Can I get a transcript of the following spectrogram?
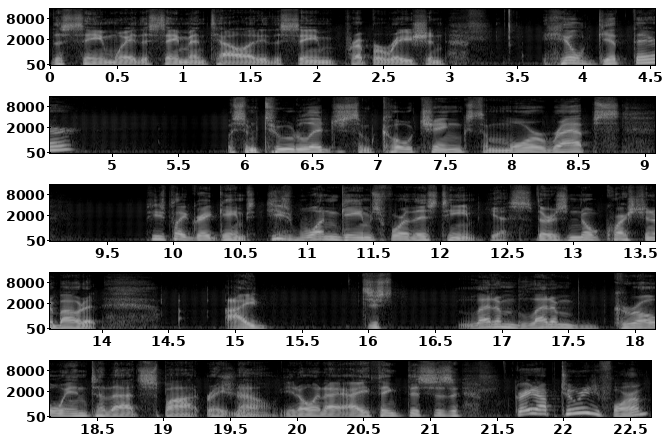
the same way, the same mentality, the same preparation. He'll get there with some tutelage, some coaching, some more reps. He's played great games. He's won games for this team. Yes. There's no question about it. I just let him let him grow into that spot right now. You know, and I, I think this is a great opportunity for him.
